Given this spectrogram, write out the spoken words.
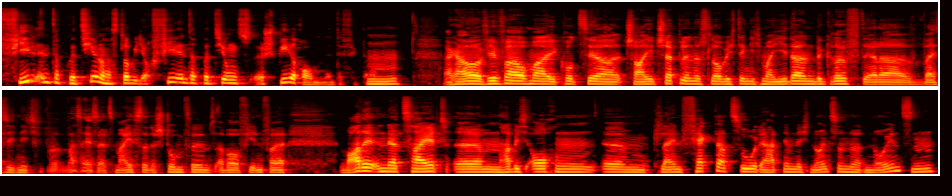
viel interpretieren und hast, glaube ich, auch viel Interpretierungsspielraum im Endeffekt. Mhm. Da kann man auf jeden Fall auch mal kurz hier, Charlie Chaplin ist, glaube ich, denke ich mal, jeder ein Begriff, der da, weiß ich nicht, was heißt als Meister des Stummfilms, aber auf jeden Fall war der in der Zeit. Ähm, Habe ich auch einen ähm, kleinen Fact dazu, der hat nämlich 1919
